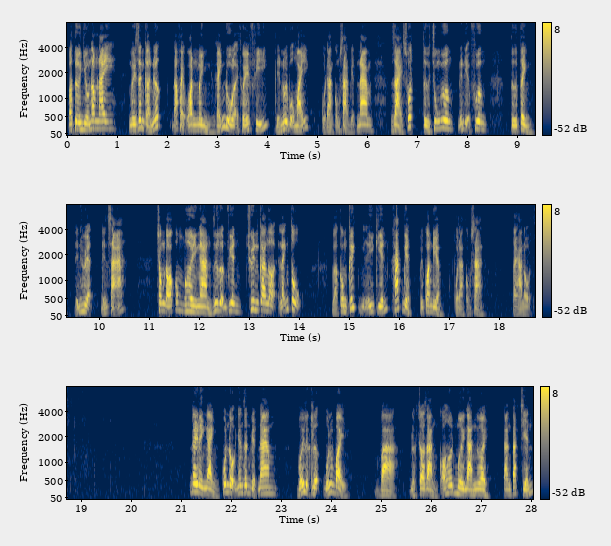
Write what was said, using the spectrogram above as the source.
Và từ nhiều năm nay, người dân cả nước đã phải oan mình gánh đủ loại thuế phí để nuôi bộ máy của Đảng Cộng sản Việt Nam giải suất từ trung ương đến địa phương, từ tỉnh đến huyện, đến xã. Trong đó có 10.000 dư luận viên, chuyên ca ngợi lãnh tụ và công kích những ý kiến khác biệt với quan điểm của Đảng Cộng sản tại Hà Nội. Đây là hình ảnh quân đội nhân dân Việt Nam với lực lượng 47 và được cho rằng có hơn 10.000 người đang tác chiến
